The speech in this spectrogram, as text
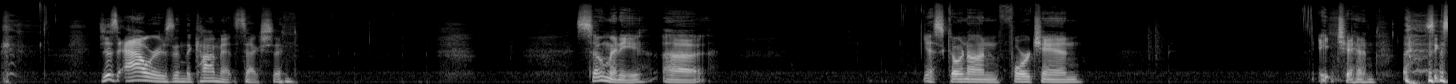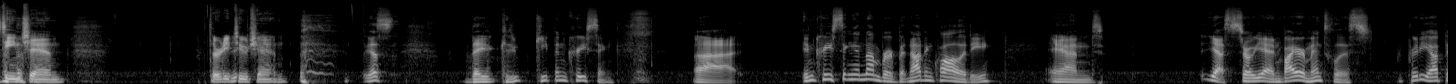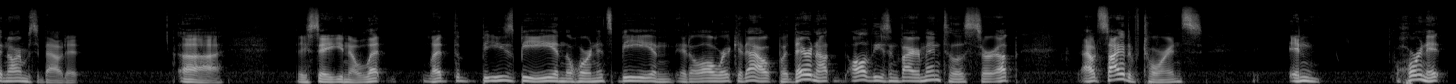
Just hours in the comment section. So many. Uh, yes, going on 4chan, 8chan, 16chan, 32chan. Yes, they keep increasing. Uh, increasing in number, but not in quality. And yes, so yeah, environmentalists are pretty up in arms about it. Uh, they say, you know, let let the bees be and the hornets be, and it'll all work it out. But they're not. All these environmentalists are up outside of Torrance in hornet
